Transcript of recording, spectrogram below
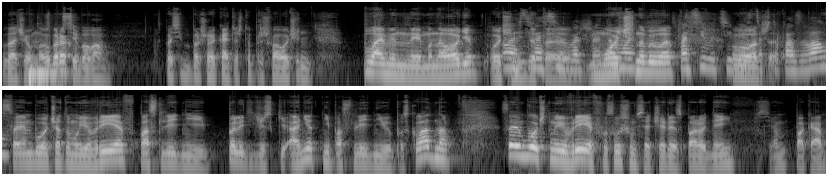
Удачи вам на выборах. Спасибо вам. Спасибо большое, Катя, что пришла. Очень пламенные монологи. Очень Ой, это большое. Это мощно мой- было. Спасибо тебе, Вот. что позвал. С вами был «Чатом у евреев». Последний политический... А нет, не последний выпуск. Ладно. С вами был «Чатом у евреев». Услышимся через пару дней. Всем пока.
